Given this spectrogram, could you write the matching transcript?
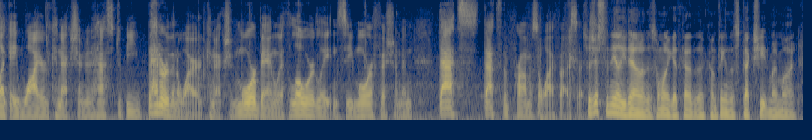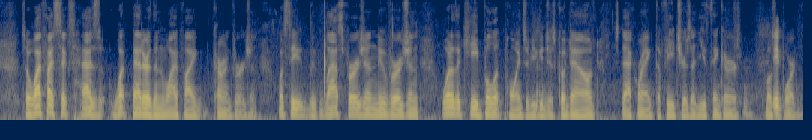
like a wired connection. It has to be better than a wired connection, more bandwidth, lower latency, more efficient, and that's, that's the promise of Wi-Fi 6. So just to nail you down on this, I want to get kind of the, I'm thinking the spec sheet in my mind. So Wi-Fi 6 has what better than Wi-Fi current version? What's the, the last version, new version? What are the key bullet points if you could just go down, stack rank the features that you think are sure. most it, important?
